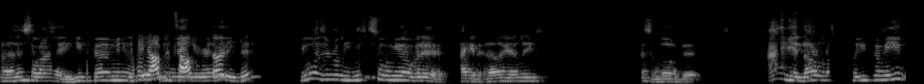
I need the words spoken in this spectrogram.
Cause it's like you feel me. Hey, y'all been talking ain't for 30 really- minutes. You wasn't really messing with me over there. I get a hug at least. That's a little bit. I ain't get no love. You feel me? You.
